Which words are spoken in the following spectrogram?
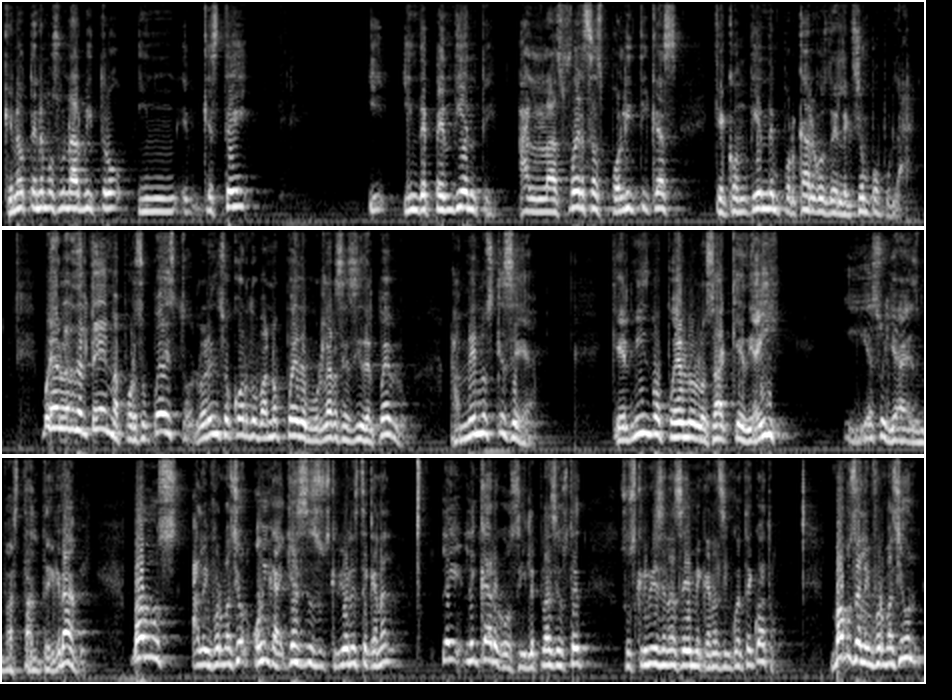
que no tenemos un árbitro que esté independiente a las fuerzas políticas que contienden por cargos de elección popular. Voy a hablar del tema, por supuesto. Lorenzo Córdoba no puede burlarse así del pueblo a menos que sea que el mismo pueblo lo saque de ahí. Y eso ya es bastante grave. Vamos a la información. Oiga, ¿ya se suscribió en este canal? Le, encargo, si le place a usted, suscribirse en ACM Canal 54. Vamos a la información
